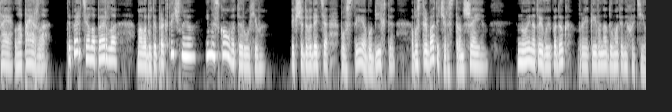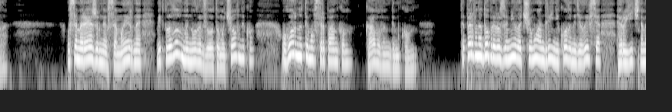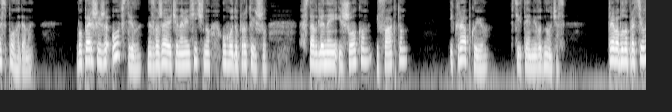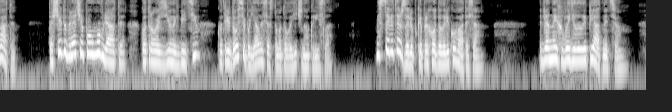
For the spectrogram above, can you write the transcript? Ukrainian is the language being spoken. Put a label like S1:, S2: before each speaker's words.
S1: Це лаперла. Тепер ця лаперла мала бути практичною і не сковувати рухів, якщо доведеться повсти або бігти, або стрибати через траншеї. Ну і на той випадок, про який вона думати не хотіла. Усе мереживне, все мирне відпливло в минуле в золотому човнику, огорнутим мов серпанком, кавовим димком. Тепер вона добре розуміла, чому Андрій ніколи не ділився героїчними спогадами. Бо перший же обстріл, незважаючи на міфічну угоду про тишу, став для неї і шоком, і фактом, і крапкою в цій темі водночас. Треба було працювати, та ще й добряче поумовляти котрогось з юних бійців, котрі досі боялися стоматологічного крісла. Місцеві теж залюбки приходили лікуватися. Для них виділили п'ятницю.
